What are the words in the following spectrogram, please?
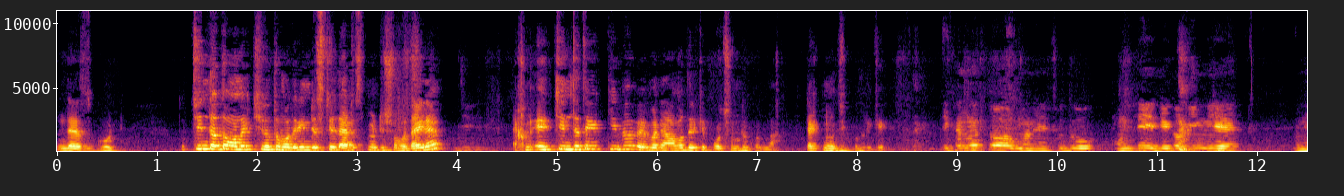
দ্যাটস গুড তো চিন্তা তো অনেক ছিল তোমাদের ইন্ডাস্ট্রিয়াল অ্যাটাচমেন্টের সময় তাই না? এখন এই চিন্তা থেকে কীভাবে মানে আমাদেরকে পছন্দ করলা টেকনোলজি পল্লীকে এখানে তো মানে শুধু অনলি নেটওয়ার্কিং নিয়ে মানে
